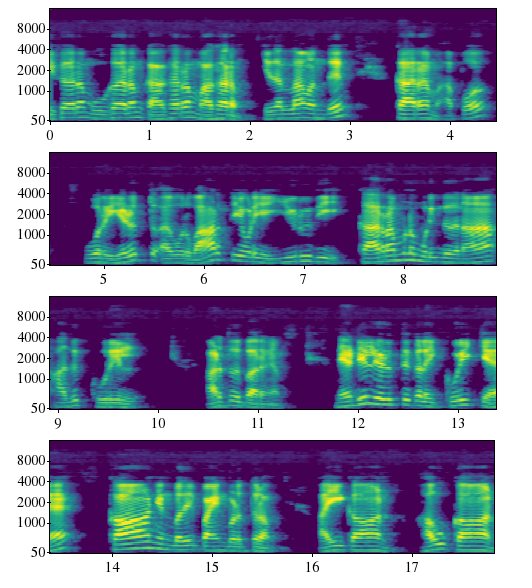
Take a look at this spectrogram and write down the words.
இகரம் உகரம் ககரம் மகரம். இதெல்லாம் வந்து கரம். அப்போது ஒரு எழுத்து ஒரு வார்த்தையுடைய இறுதி கரம்னு முடிந்ததுன்னா அது குறில் அடுத்தது பாருங்க. நெடில் எழுத்துக்களை குறிக்க கான் என்பதை பயன்படுத்துகிறோம் ஐ கான் ஹவு கான்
